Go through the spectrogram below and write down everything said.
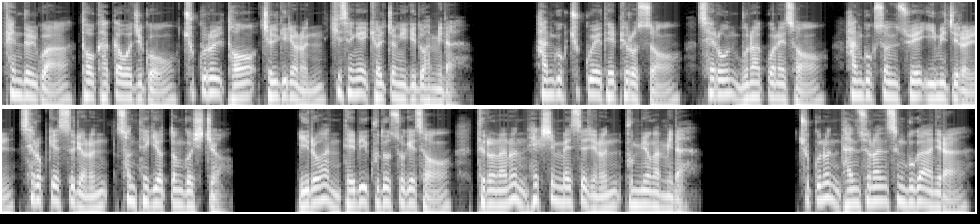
팬들과 더 가까워지고 축구를 더 즐기려는 희생의 결정이기도 합니다. 한국 축구의 대표로서 새로운 문화권에서 한국 선수의 이미지를 새롭게 쓰려는 선택이었던 것이죠. 이러한 데뷔 구도 속에서 드러나는 핵심 메시지는 분명합니다. 축구는 단순한 승부가 아니라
